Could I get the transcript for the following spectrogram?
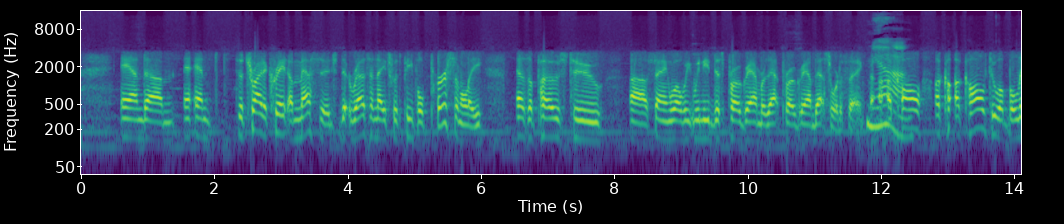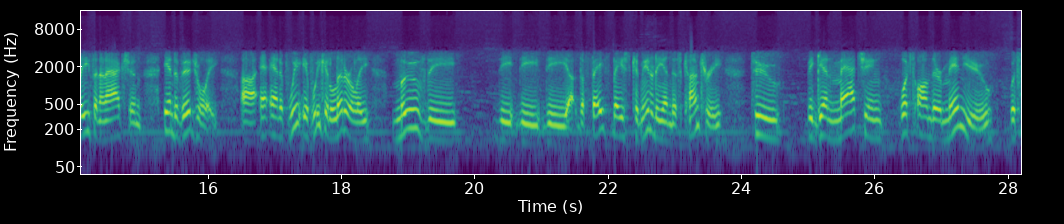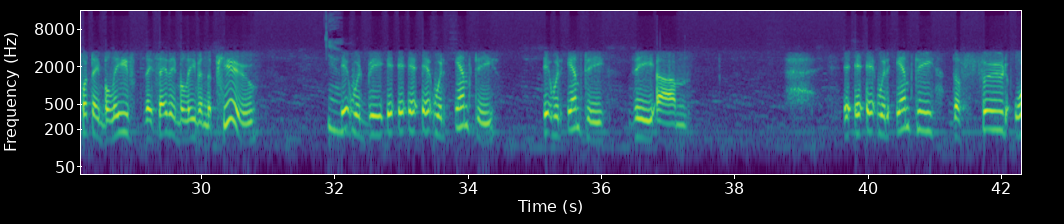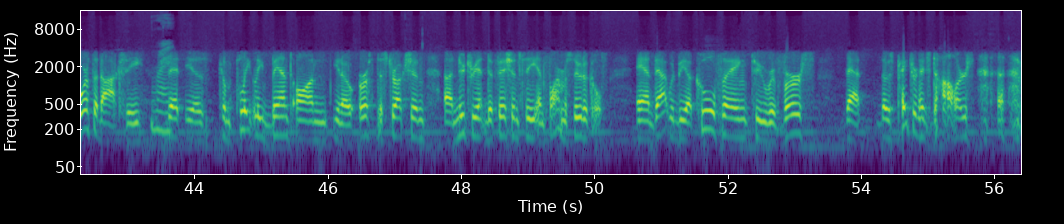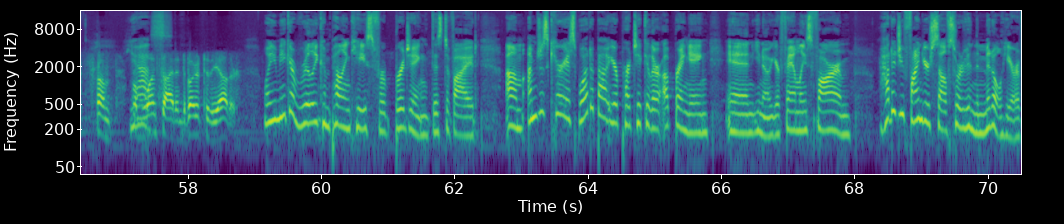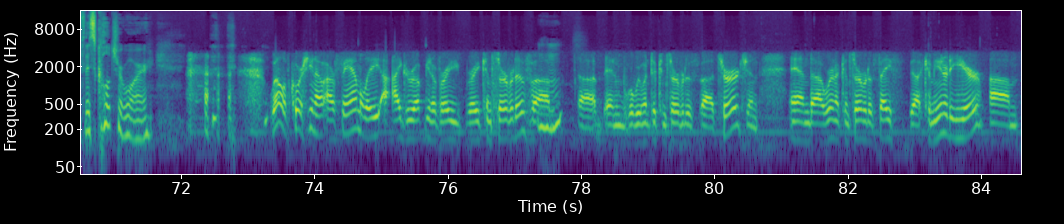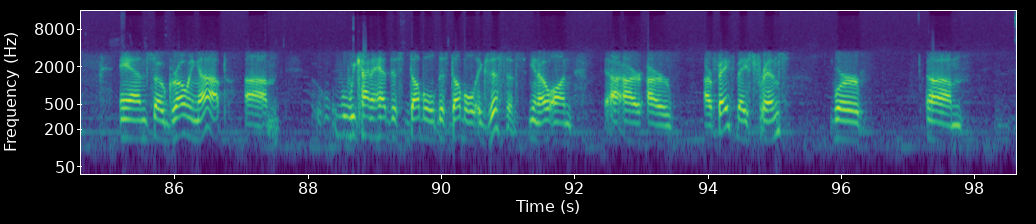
and um, and to try to create a message that resonates with people personally, as opposed to uh, saying, "Well, we, we need this program or that program, that sort of thing." A- A, call a, a call to a belief and an action individually, uh, a- and if we if we could literally move the the the the uh, the faith-based community in this country to begin matching what's on their menu with what they believe. They say they believe in the pew. Yeah. It would be it, it, it would empty it would empty the um, it, it would empty the food orthodoxy Right. that is completely bent on you know earth destruction, uh, nutrient deficiency, and pharmaceuticals, and that would be a cool thing to reverse that those patronage dollars from from Yes. one side and devote it to the other. Well, you make a really compelling case for bridging this divide. Um, I'm just curious, what about your particular upbringing in, you know, your family's farm? How did you find yourself sort of in the middle here of this culture war? Well, of course, you know our family. I grew up, you know, very, very conservative, um, uh, and we went to conservative uh, church, and and uh, we're in a conservative faith uh, community here. Um, and so, growing up, um, we kind of had this double this double existence. You know, on uh, our our our faith based friends were, um,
